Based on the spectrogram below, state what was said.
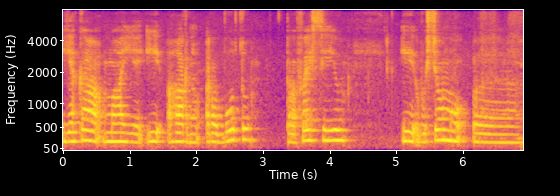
яка має і гарну роботу, професію, і в усьому е,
